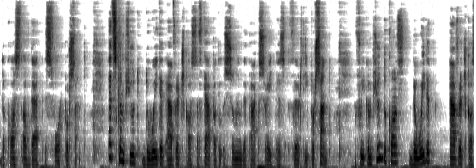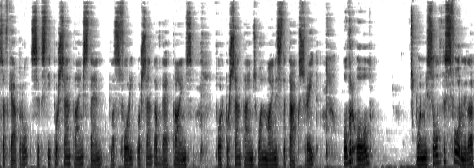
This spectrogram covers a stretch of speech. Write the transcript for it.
The cost of debt is 4%. Let's compute the weighted average cost of capital, assuming the tax rate is 30%. If we compute the cost, the weighted average cost of capital 60% times 10 plus 40% of that times 4% times 1 minus the tax rate. Overall when we solve this formula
